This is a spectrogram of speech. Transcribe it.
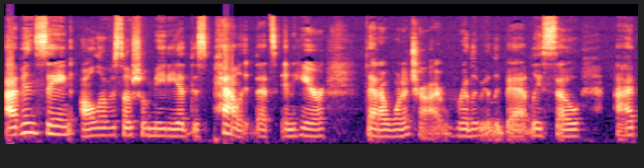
I've been seeing all over social media this palette that's in here that I want to try really, really badly. So I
